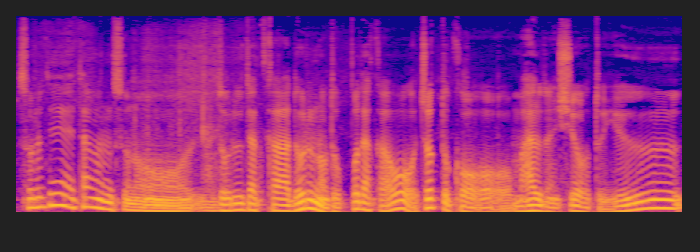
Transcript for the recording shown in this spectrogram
それで多分そのドル高ドルのどっぽ高をちょっとこうマイルドにしようという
